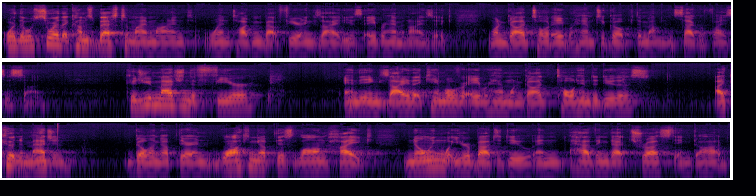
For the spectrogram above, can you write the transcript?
or the story that comes best to my mind when talking about fear and anxiety is Abraham and Isaac, when God told Abraham to go up to the mountain and sacrifice his son. Could you imagine the fear and the anxiety that came over Abraham when God told him to do this? I couldn't imagine going up there and walking up this long hike, knowing what you're about to do, and having that trust in God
